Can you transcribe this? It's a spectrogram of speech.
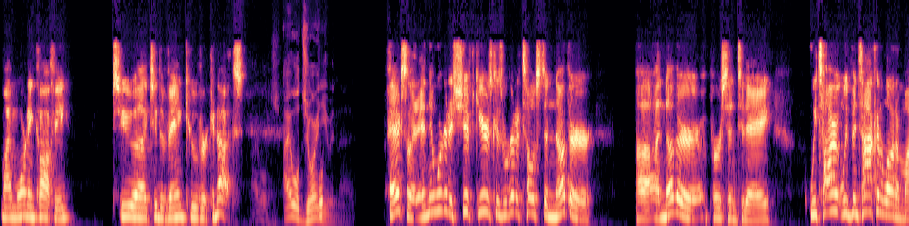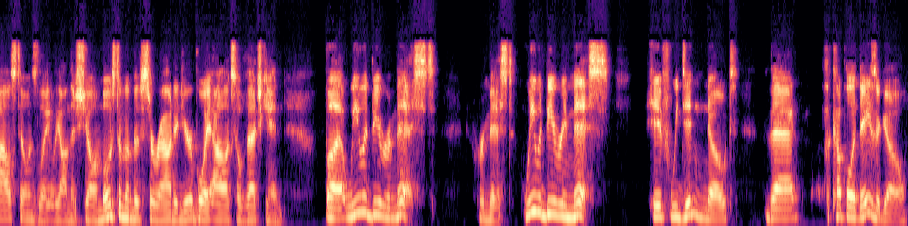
my morning coffee to uh, to the Vancouver Canucks. I will join you in that. Excellent. And then we're going to shift gears because we're going to toast another uh, another person today. We talk. We've been talking a lot of milestones lately on this show, and most of them have surrounded your boy Alex Ovechkin. But we would be remiss, remiss. We would be remiss if we didn't note that a couple of days ago,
